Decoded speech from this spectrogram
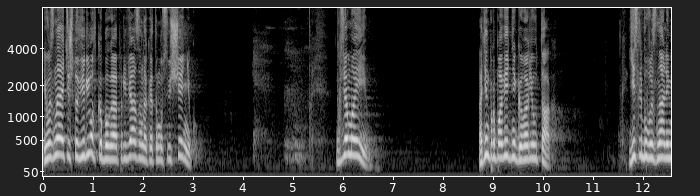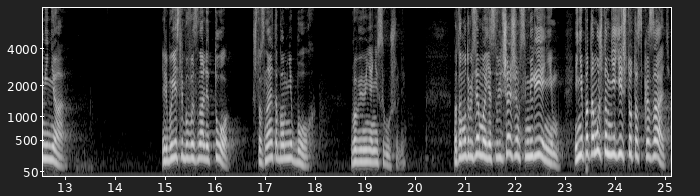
И вы знаете, что веревка была привязана к этому священнику. Друзья мои, один проповедник говорил так. Если бы вы знали меня, или бы если бы вы знали то, что знает обо мне Бог, вы бы меня не слушали. Потому, друзья мои, я с величайшим смирением, и не потому, что мне есть что-то сказать,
